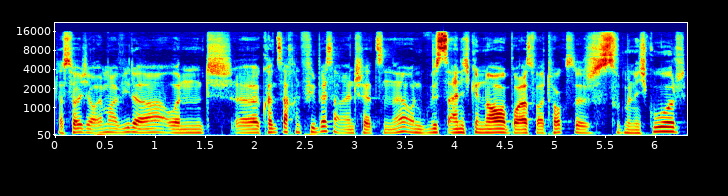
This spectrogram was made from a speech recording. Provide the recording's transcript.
Das höre ich auch immer wieder und äh, könnt Sachen viel besser einschätzen, ne? Und wisst eigentlich genau, boah, das war toxisch, das tut mir nicht gut,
